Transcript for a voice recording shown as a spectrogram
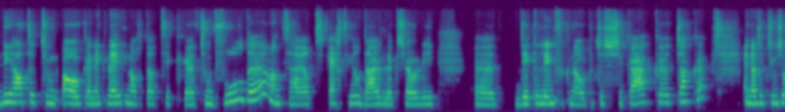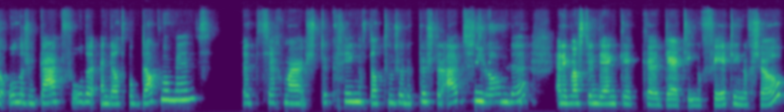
die had het toen ook. En ik weet nog dat ik toen voelde, want hij had echt heel duidelijk zo die dikke lymfeknopen tussen zijn kaaktakken. En dat ik toen zo onder zijn kaak voelde. En dat op dat moment het zeg maar stuk ging. Of dat toen zo de pus eruit stroomde. En ik was toen denk ik uh, eh, 13 of 14 of zo.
